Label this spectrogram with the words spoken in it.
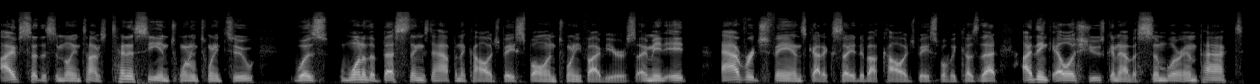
I've said this a million times. Tennessee in 2022 was one of the best things to happen to college baseball in 25 years. I mean, it average fans got excited about college baseball because of that. I think LSU's going to have a similar impact.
